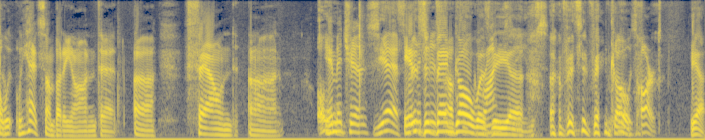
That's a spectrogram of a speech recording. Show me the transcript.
Oh, we, we had somebody on that uh, found uh, images. Yes, images Vincent Van Gogh was the uh. Vincent Van Gogh's art. Yeah,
